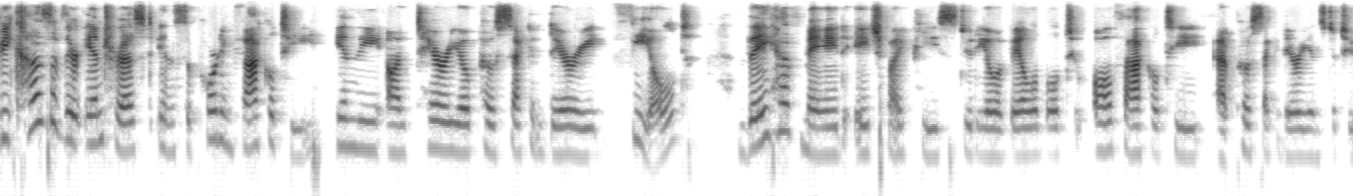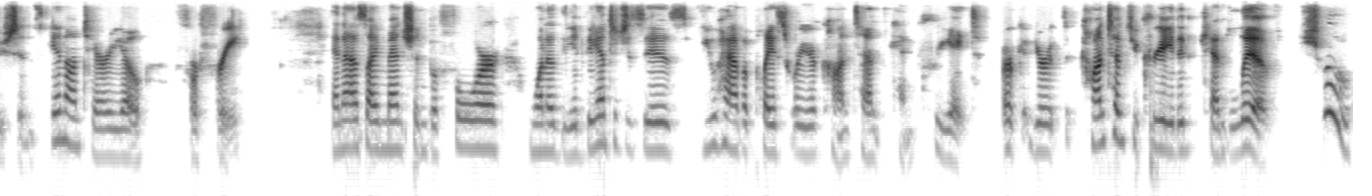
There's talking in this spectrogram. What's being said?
Because of their interest in supporting faculty in the Ontario post-secondary field, they have made H5P Studio available to all faculty at post-secondary institutions in Ontario for free. And as I mentioned before, one of the advantages is you have a place where your content can create, or your content you created can live. Shoo.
